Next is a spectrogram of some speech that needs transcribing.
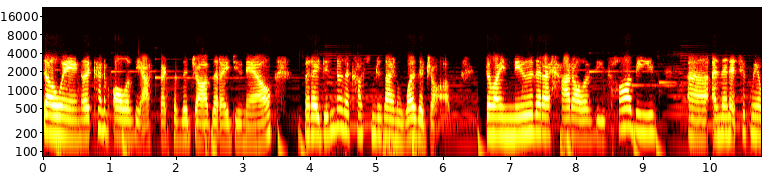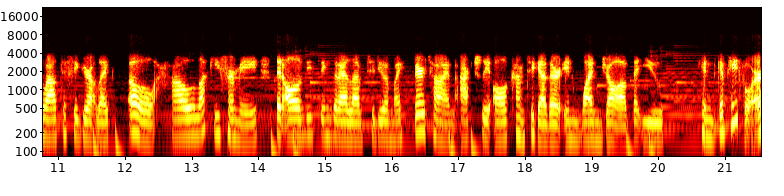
sewing, like kind of all of the aspects of the job that I do now. But I didn't know that costume design was a job. So I knew that I had all of these hobbies uh, and then it took me a while to figure out, like, oh, how lucky for me that all of these things that I love to do in my spare time actually all come together in one job that you can get paid for.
